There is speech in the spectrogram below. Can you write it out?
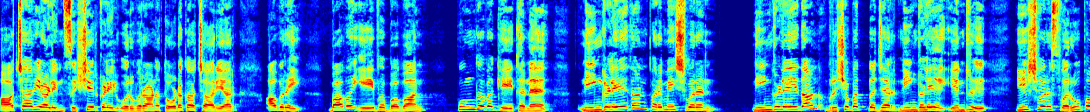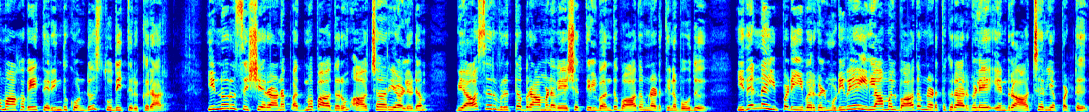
ஆச்சாரியாளின் சிஷ்யர்களில் ஒருவரான தோடகாச்சாரியார் அவரை பவ ஏவ பவான் புங்கவகேதன நீங்களேதான் பரமேஸ்வரன் நீங்களேதான் ரிஷபத்வஜர் நீங்களே என்று ஈஸ்வர ஸ்வரூபமாகவே தெரிந்து கொண்டு ஸ்துதித்திருக்கிறார். இன்னொரு சிஷ்யரான பத்மபாதரும் ஆச்சாரியாளிடம் வியாசர் விருத்த பிராமண வேஷத்தில் வந்து வாதம் நடத்தின போது இதென்ன இப்படி இவர்கள் முடிவே இல்லாமல் வாதம் நடத்துகிறார்களே? என்று ஆச்சரியப்பட்டு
